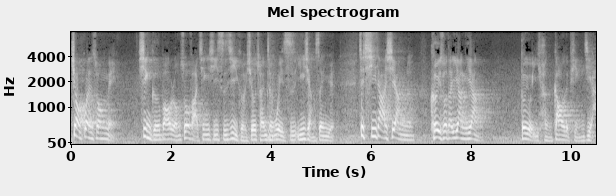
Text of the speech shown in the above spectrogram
教贯双美。性格包容，说法清晰，实际可修，传承未失，影响深远。这七大项呢，可以说它样样都有很高的评价。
